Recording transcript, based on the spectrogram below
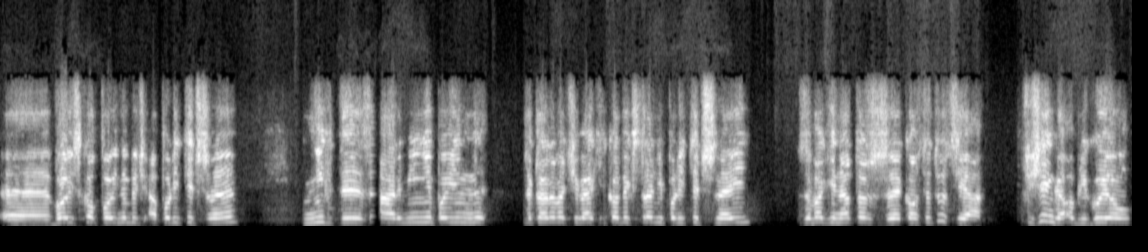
e, wojsko powinno być apolityczne, nigdy z armii nie powinny deklarować się w jakiejkolwiek stronie politycznej z uwagi na to, że konstytucja, przysięga obligują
